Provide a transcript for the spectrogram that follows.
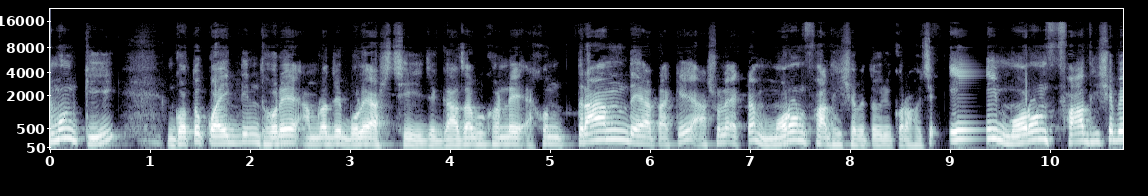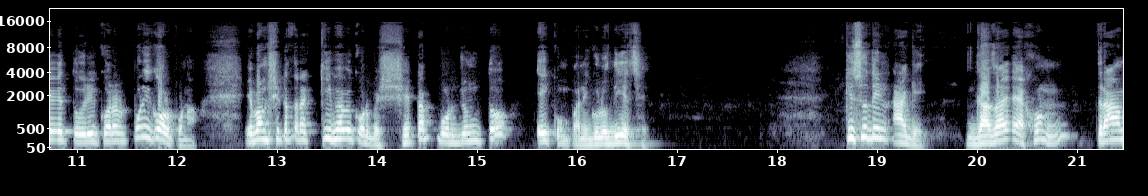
এমনকি গত কয়েকদিন ধরে আমরা যে বলে আসছি যে গাজা ভূখণ্ডে এখন ত্রাণ দেয়াটাকে আসলে একটা মরণ ফাঁদ হিসেবে তৈরি করা হয়েছে। এই মরণ ফাঁদ হিসেবে তৈরি করার পরিকল্পনা এবং সেটা তারা কীভাবে করবে সেটা পর্যন্ত এই কোম্পানিগুলো দিয়েছে। কিছুদিন আগে গাজায় এখন ত্রাণ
